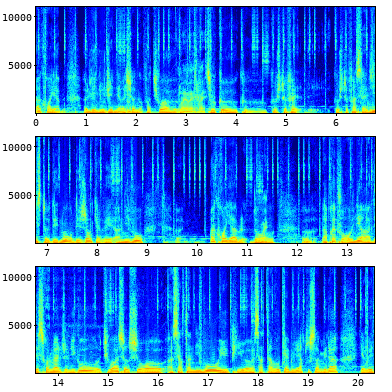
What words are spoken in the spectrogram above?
incroyable. Euh, Les New Generation, enfin, tu vois. euh, Ouais, ouais, ouais. tu veux que, que, que je te fais que je te fasse la liste des noms des gens qui avaient un niveau euh, incroyable dans après il faut revenir à Destroyman Johnny Go tu vois sur, sur, euh, un certain niveau et puis euh, un certain vocabulaire tout ça mais là il y avait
